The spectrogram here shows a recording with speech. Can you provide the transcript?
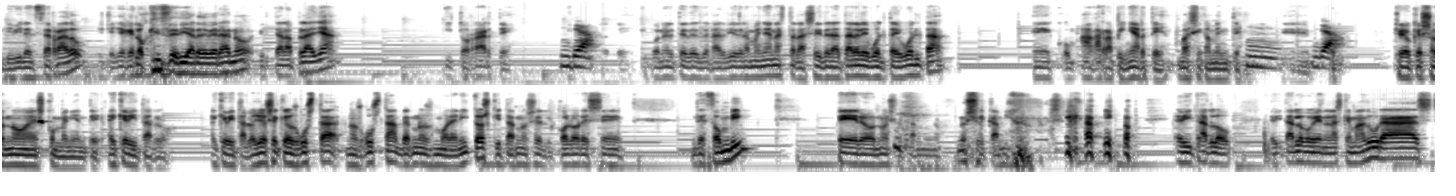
vivir encerrado y que lleguen los 15 días de verano, irte a la playa y torrarte. Ya. Y ponerte desde las 10 de la mañana hasta las 6 de la tarde de vuelta y vuelta eh, con- a garrapiñarte, básicamente. Mm, Eh, ya. Creo que eso no es conveniente. Hay que evitarlo. Hay que evitarlo. Yo sé que os gusta, nos gusta vernos morenitos, quitarnos el color ese de zombie, pero no es el camino, no es el camino, no es el camino. Evitarlo, evitarlo porque vienen las quemaduras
